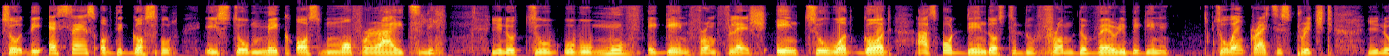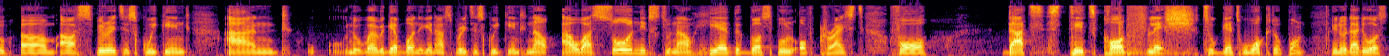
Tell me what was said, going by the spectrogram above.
So the essence of the gospel is to make us morph rightly. You know, to we will move again from flesh into what God has ordained us to do from the very beginning. So when Christ is preached, you know, um, our spirit is quickened, and you know, when we get born again, our spirit is quickened. Now, our soul needs to now hear the gospel of Christ for that state called flesh to get worked upon. You know, Daddy was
